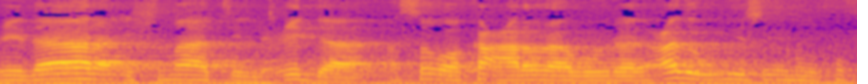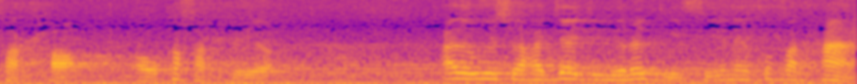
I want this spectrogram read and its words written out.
xidaara ishmaati اlcida isagoo ka carara buu yidhahda cadowgiisa inuu ku farxo oo ka farxiyo cadowgiisa xajaaj iyo raggiisa inay ku farxaan.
